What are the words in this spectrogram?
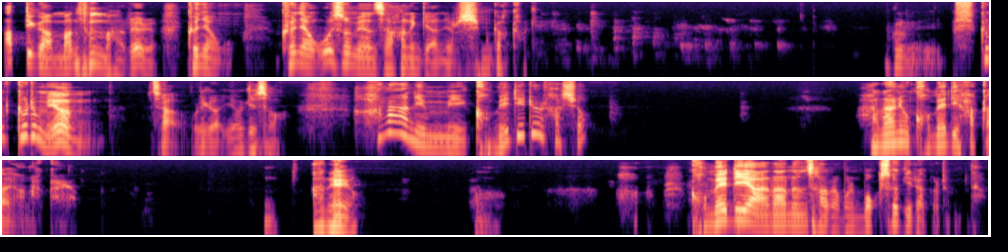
앞뒤가 안 맞는 말을 그냥 그냥 웃으면서 하는 게 아니라 심각하게. 그, 그러면 자 우리가 여기서 하나님이 코미디를 하셔? 하나님 코미디 할까요, 안 할까요? 음, 안 해요. 어. 코미디 안 하는 사람을 목석이라 그럽니다.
